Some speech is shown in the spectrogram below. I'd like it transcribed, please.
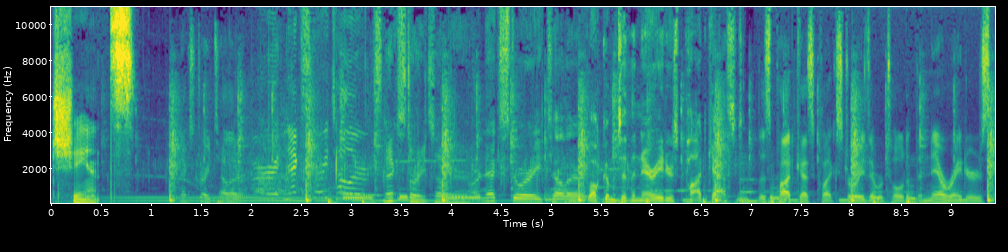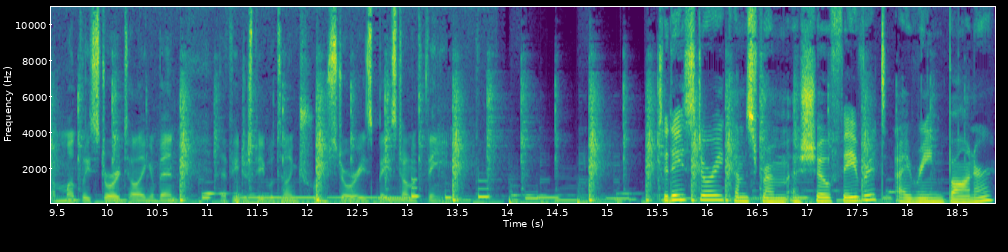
chance. Next storyteller. All right, next storyteller. Next storyteller. Our next storyteller. Welcome to the Narrators Podcast. This podcast collects stories that were told at the Narrators, a monthly storytelling event that features people telling true stories based on a theme. Today's story comes from a show favorite, Irene Bonner.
